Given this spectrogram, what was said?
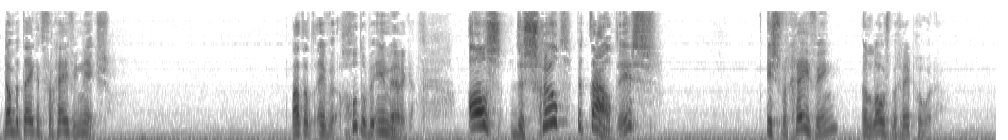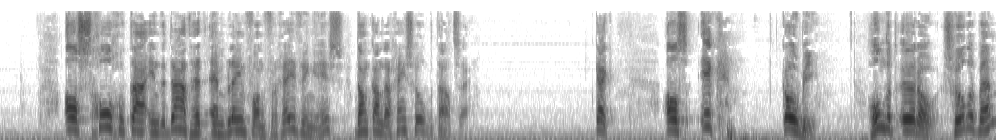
dan betekent vergeving niks. Laat dat even goed op u inwerken. Als de schuld betaald is, is vergeving een loos begrip geworden. Als Golgotha inderdaad het embleem van vergeving is, dan kan daar geen schuld betaald zijn. Kijk, als ik, Kobi, 100 euro schuldig ben,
